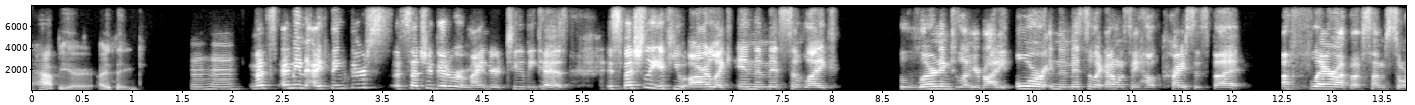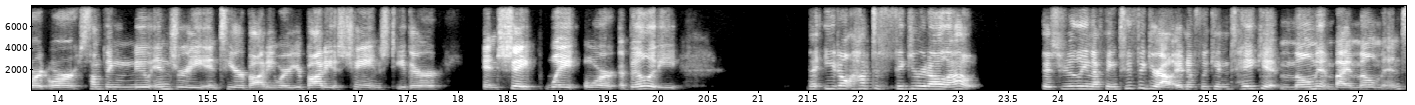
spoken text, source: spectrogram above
happier i think mm-hmm. that's i mean i think there's such a good reminder too because especially if you are like in the midst of like learning to love your body or in the midst of like i don't want to say health crisis but a flare up of some sort or something new injury into your body where your body has changed either in shape weight or ability that you don't have to figure it all out there's really nothing to figure out. And if we can take it moment by moment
